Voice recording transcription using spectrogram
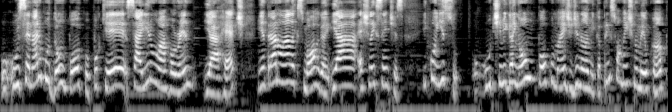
o, o cenário mudou um pouco porque saíram a Horan e a Hatch e entraram a Alex Morgan e a Ashley Sanchez. E com isso, o, o time ganhou um pouco mais de dinâmica, principalmente no meio-campo,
